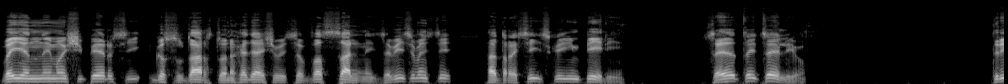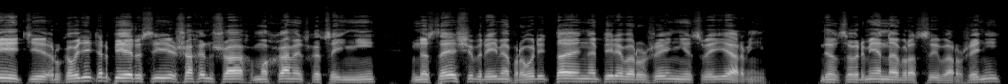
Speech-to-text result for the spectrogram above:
военной мощи Персии, государства, находящегося в вассальной зависимости от Российской империи. С этой целью Третье. Руководитель Персии Шахеншах Мохаммед Хасейни в настоящее время проводит тайное перевооружение своей армии на современные образцы вооружений,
